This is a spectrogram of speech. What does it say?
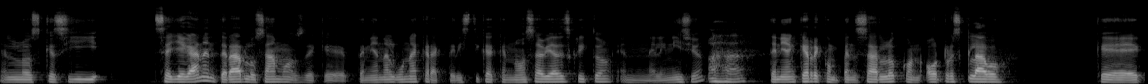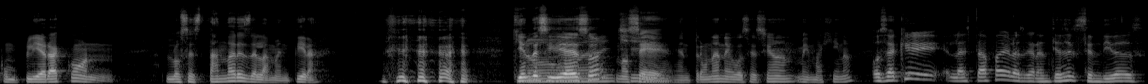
en los que si se llegaban a enterar los amos de que tenían alguna característica que no se había descrito en el inicio, Ajá. tenían que recompensarlo con otro esclavo que cumpliera con los estándares de la mentira. ¿Quién No decidía eso? No sé, entre una negociación, me imagino. O sea que la estafa de las garantías extendidas.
